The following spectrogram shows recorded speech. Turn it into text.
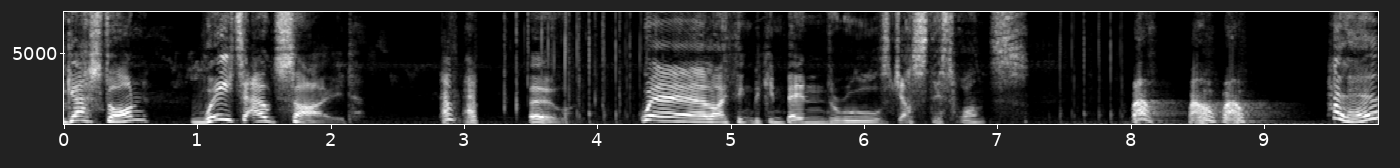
Gaston, wait outside. Oh. Well, I think we can bend the rules just this once. Hello.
